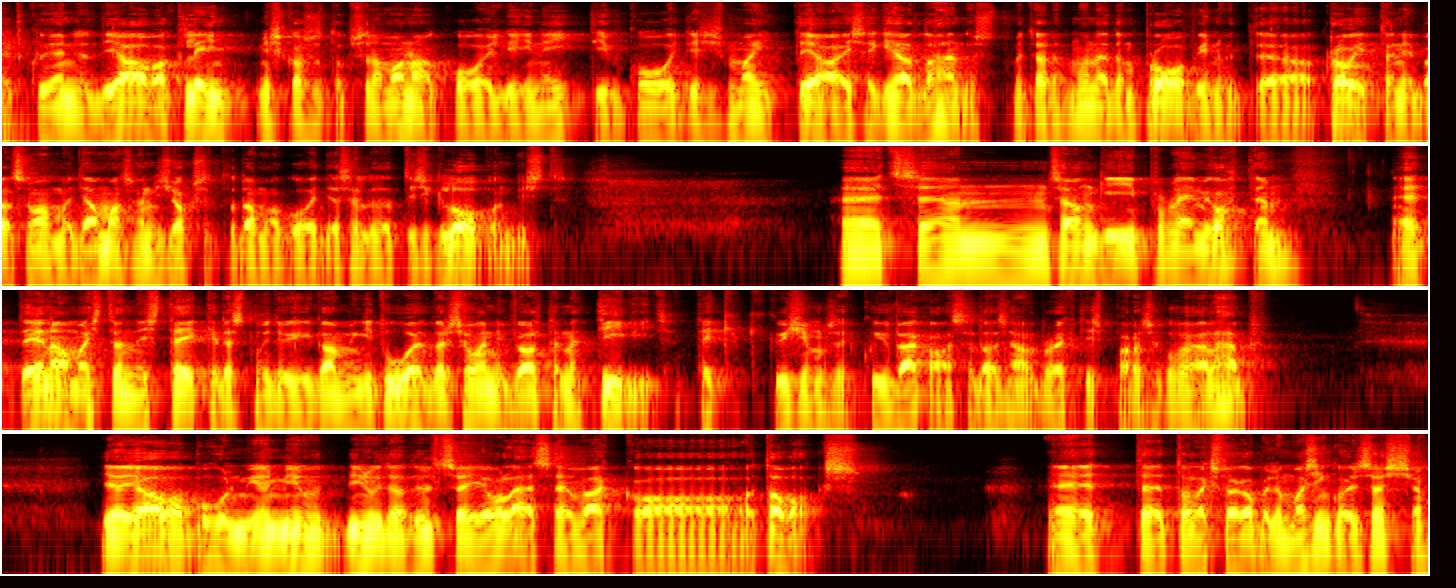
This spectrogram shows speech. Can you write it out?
et kui on nii-öelda Java klient, mis kasutab seda vanakooli native koodi, siis ma ei tea isegi head lahendust, ma tean, et mõned on proovinud ja Gravitoni peal samamoodi Amazonis jooksutada oma koodi ja selle tõttu isegi loobunud vist. et see on, see ongi probleemi koht jah, et enamasti on neist teekidest muidugi ka mingid uued versioonid või alternatiivid, tekibki küsimus, et kui väga seda seal projektis parasjagu vaja läheb. ja Java puhul minu, minu teada üldse ei ole see väga tavaks et, et oleks väga palju masinkoodis asju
